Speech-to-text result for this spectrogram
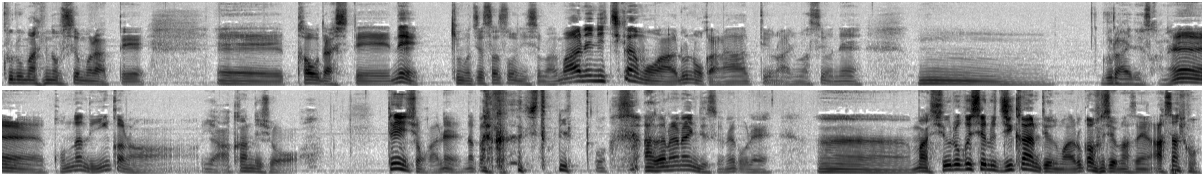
車に乗せてもらって、えー、顔出してね気持ちよさそうにしてもらう、まあ、あれに近いもんはあるのかなっていうのはありますよね。うん。ぐらいですかね。こんなんでいいんかな。いやあかんでしょう。テンションがねなかなか一人だと上がらないんですよねこれ。うん。まあ収録してる時間っていうのもあるかもしれません。朝の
